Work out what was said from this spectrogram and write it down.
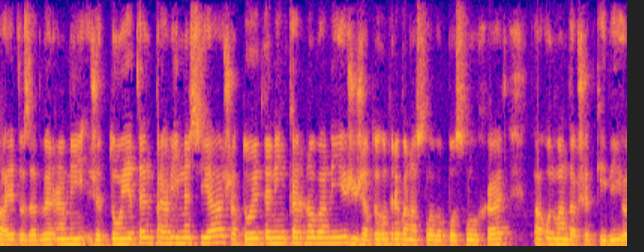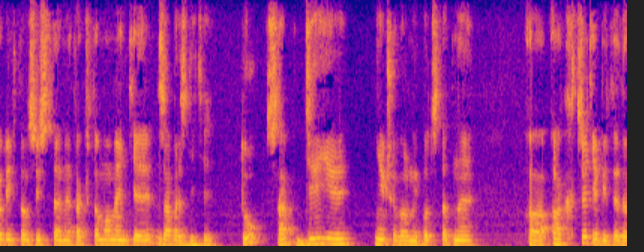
a je to za dverami, že to je ten pravý Mesiáš a to je ten inkarnovaný Ježiš a toho treba na slovo poslúchať a on vám dá všetky výhody v tom systéme, tak v tom momente zabrzdite. Tu sa deje niečo veľmi podstatné a ak chcete by teda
